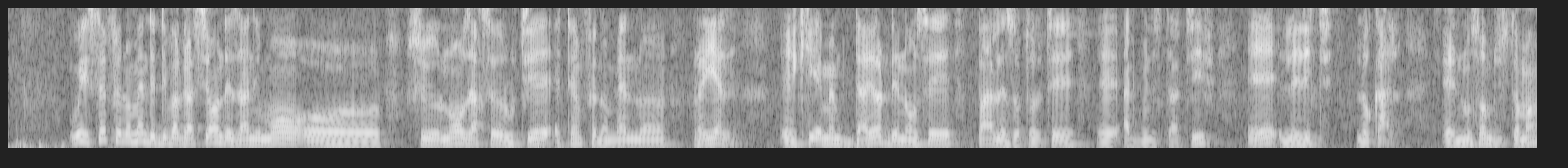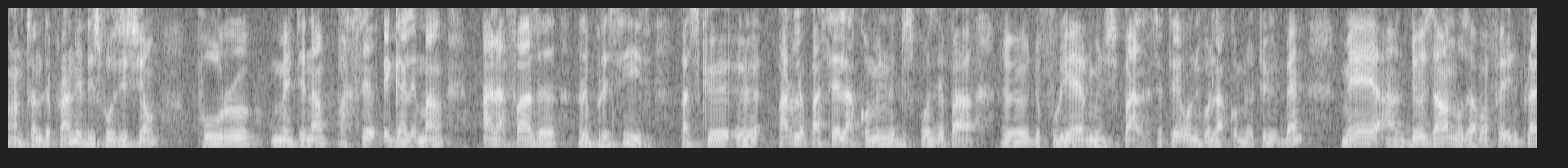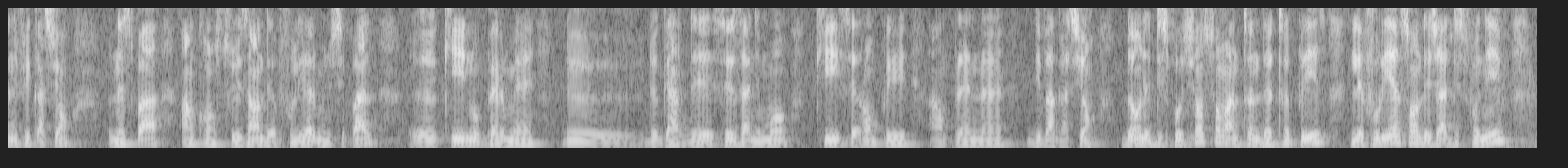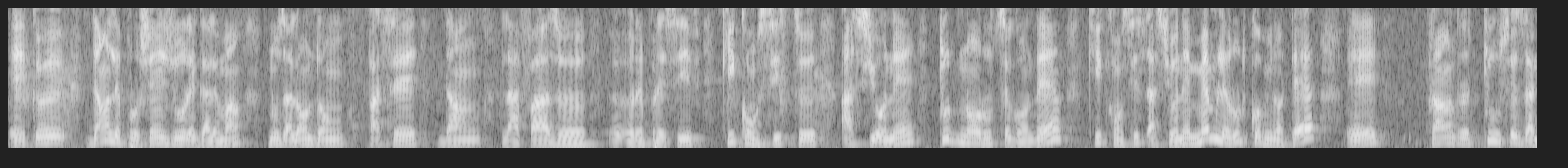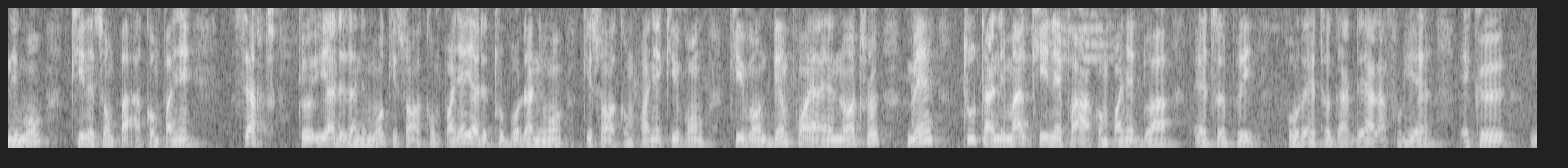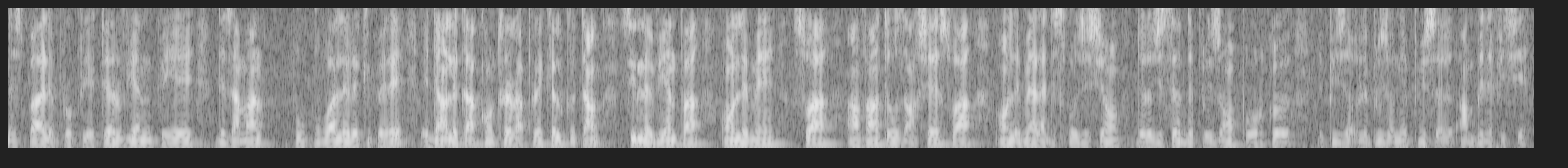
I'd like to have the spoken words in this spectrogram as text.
Oui, ce phénomène de divagation des animaux euh, sur nos axes routiers est un phénomène euh, réel et qui est même d'ailleurs dénoncé par les autorités euh, administratives et l'élite locale. Et nous sommes justement en train de prendre des dispositions pour maintenant passer également à la phase répressive parce que euh, par le passé, la commune ne disposait pas de, de fourrière municipale. C'était au niveau de la communauté urbaine. Mais en deux ans, nous avons fait une planification, n'est-ce pas, en construisant des fourrières municipales euh, qui nous permet de, de, garder ces animaux qui seront pris en pleine divagation. Donc les dispositions sont en train d'être prises, les fourrières sont déjà disponibles et que dans les prochains jours également, nous allons donc passer dans la phase euh, répressive qui consiste à sillonner toutes nos routes secondaires, qui consiste à sillonner même les routes communautaires et prendre tous ces animaux qui ne sont pas accompagnés. Certes, qu'il y a des animaux qui sont accompagnés, il y a des troupeaux d'animaux qui sont accompagnés, qui vont, qui vont d'un point à un autre, mais tout animal qui n'est pas accompagné doit être pris pour être gardé à la fourrière et que, n'est-ce pas, les propriétaires viennent payer des amendes pour pouvoir les récupérer. Et dans le cas contraire, après quelques temps, s'ils ne viennent pas, on les met soit en vente aux enchères, soit on les met à la disposition du registre de prison pour que les prisonniers puissent en bénéficier.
